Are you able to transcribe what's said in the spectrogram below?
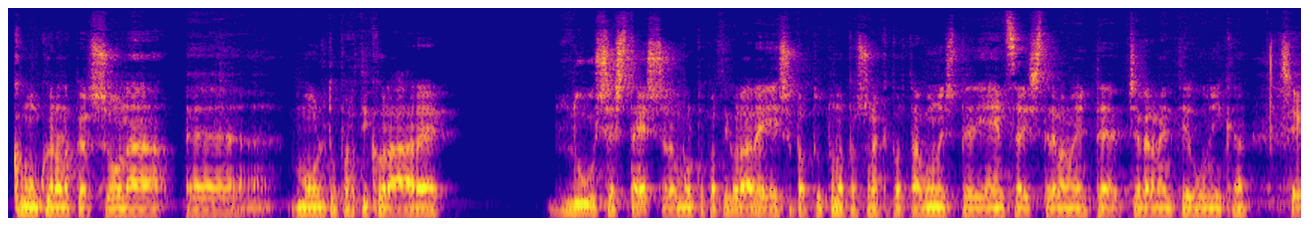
comunque era una persona eh, molto particolare. Lui se stesso era molto particolare e soprattutto una persona che portava un'esperienza estremamente, cioè veramente unica. sì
